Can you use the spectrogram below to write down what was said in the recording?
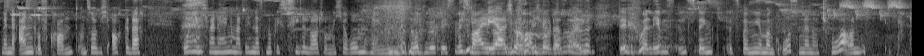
wenn der Angriff kommt. Und so habe ich auch gedacht, wo hänge ich meine Hängematte hin, dass möglichst viele Leute um mich herum hängen. Also möglichst wenn zwei die Bären Leute kommen oder so. Also der Überlebensinstinkt ist bei mir immer groß in der Natur und ich, ich kriege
